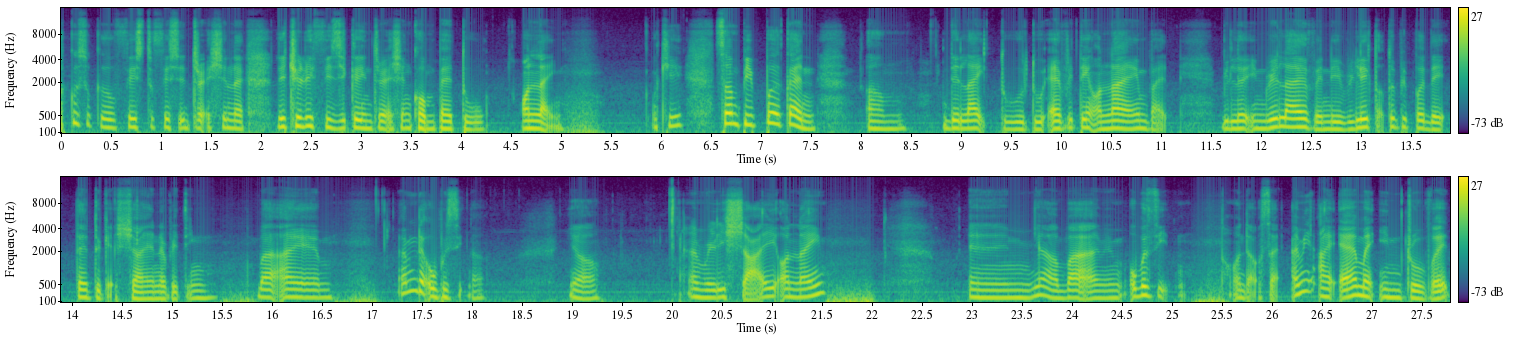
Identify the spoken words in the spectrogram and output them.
aku suka face to face interaction like literally physical interaction compared to online. Okay, some people kan um they like to do everything online, but in real life when they really talk to people, they tend to get shy and everything. But I am, I'm the opposite now. Yeah, I'm really shy online, and yeah, but I'm opposite on the outside. I mean, I am an introvert.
